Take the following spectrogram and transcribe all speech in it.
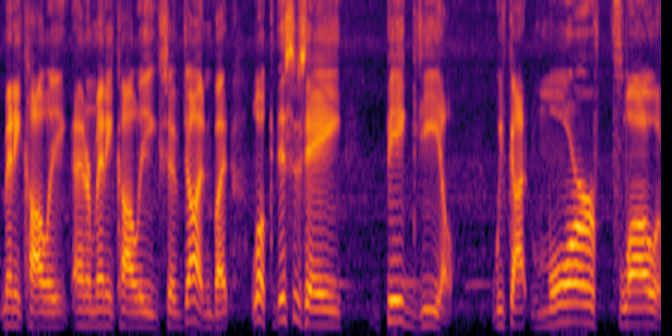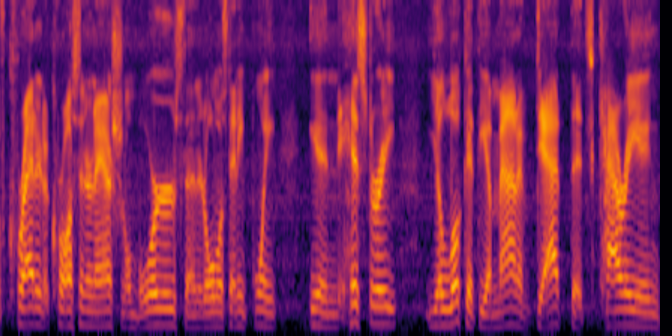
many colleague and her many colleagues have done. But look, this is a big deal. We've got more flow of credit across international borders than at almost any point in history. You look at the amount of debt that's carrying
